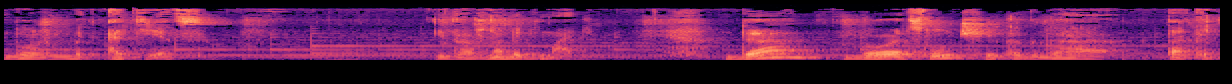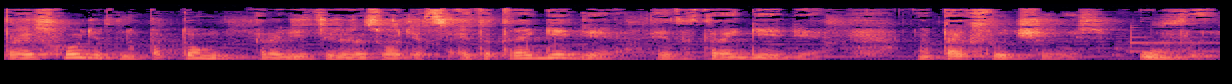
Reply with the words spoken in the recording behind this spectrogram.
должен быть отец и должна быть мать. Да, бывают случаи, когда так и происходит, но потом родители разводятся. Это трагедия, это трагедия. Но так случилось, увы.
